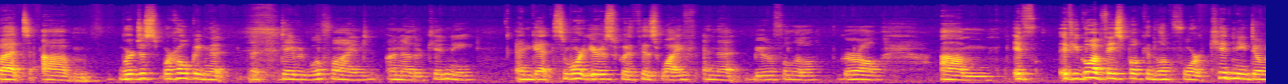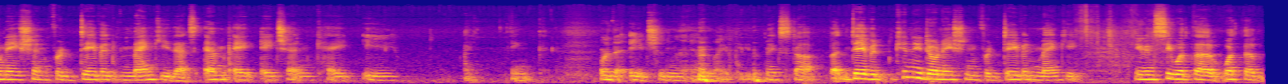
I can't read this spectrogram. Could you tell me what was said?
But um, we're just we're hoping that that David will find another kidney and get some more years with his wife and that beautiful little girl. Um, if if you go on Facebook and look for kidney donation for David Mahnke, that's M A H N K E, I think, or the H and the N might be mixed up. But David kidney donation for David Mahnke. You can see what the what the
